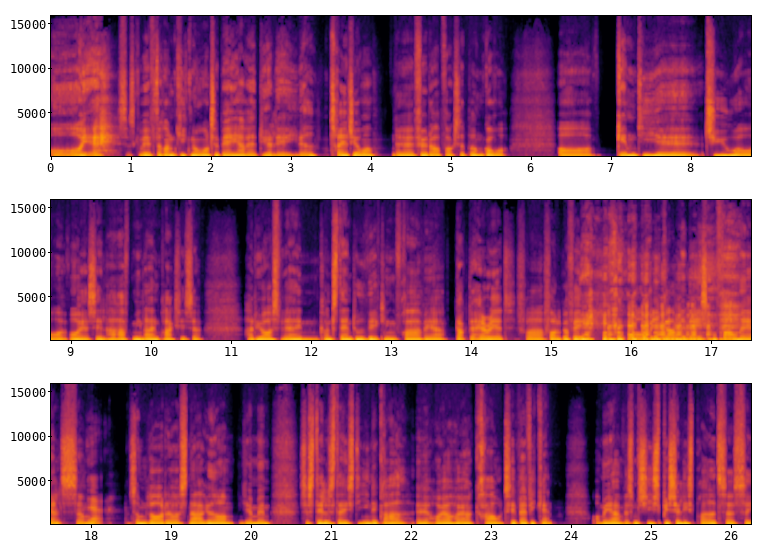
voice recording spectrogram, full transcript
Åh oh, ja, så skal vi efterhånden kigge nogle år tilbage. Jeg har været dyrlæge i hvad? 23 år. Øh, født og opvokset på en gård. Og gennem de øh, 20 år, hvor jeg selv har haft min egen praksis, så har det jo også været en konstant udvikling fra at være Dr. Harriet fra Folk og Fæ, ja. hvor vi i gamle dage skulle fagne alt, som, ja. som Lotte også snakkede om, jamen, så stilles der i stigende grad øh, højere og højere krav til, hvad vi kan. Og mere, hvad man siger, specialistbredet, så, så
